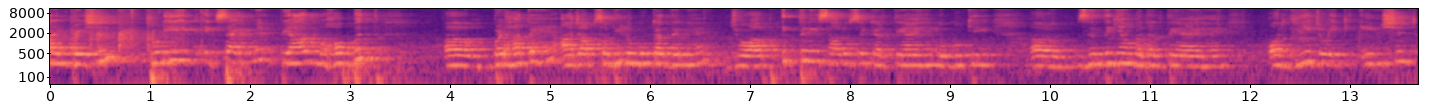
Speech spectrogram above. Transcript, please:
vibration. थोड़ी एक्साइटमेंट प्यार मोहब्बत बढ़ाते हैं। आज आप सभी लोगों का दिन है जो आप इतने सालों से करते आए हैं लोगों की अ, जिंदगियाँ बदलते आए हैं। और ये जो एक एंशंट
